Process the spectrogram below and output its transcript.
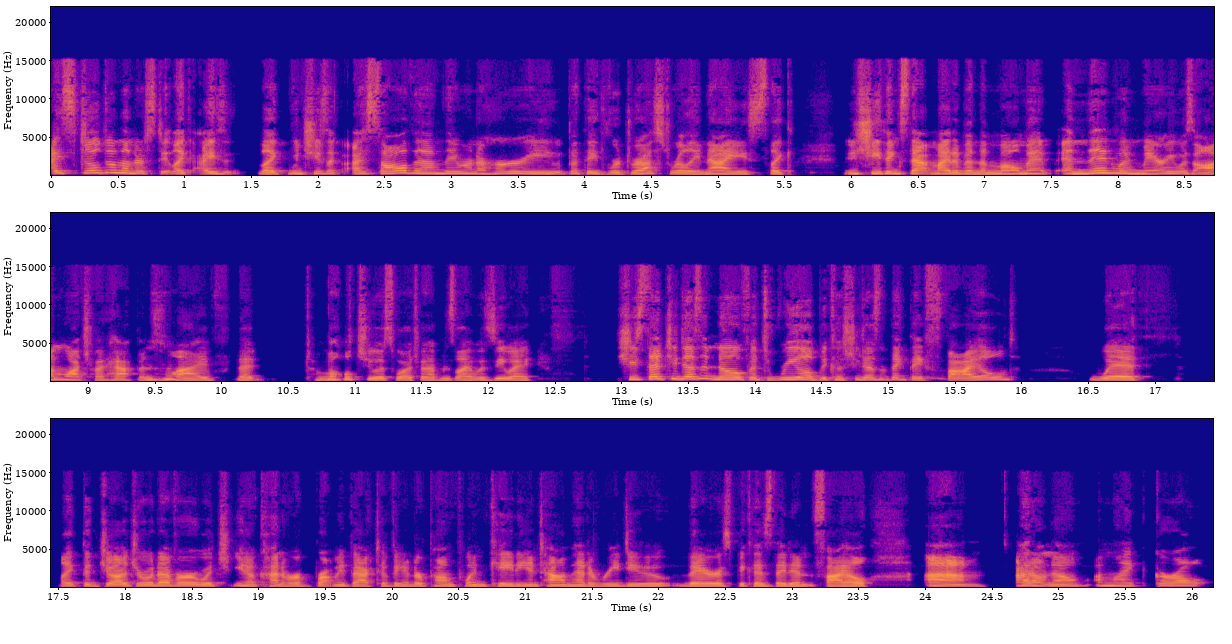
I still don't understand. Like I like when she's like, I saw them, they were in a hurry, but they were dressed really nice. Like, and she thinks that might have been the moment. And then when Mary was on Watch What Happens Live, that tumultuous Watch What Happens Live with Ziwe. She said she doesn't know if it's real because she doesn't think they filed with like the judge or whatever, which, you know, kind of brought me back to Vanderpump when Katie and Tom had to redo theirs because they didn't file. Um, I don't know. I'm like, girl,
